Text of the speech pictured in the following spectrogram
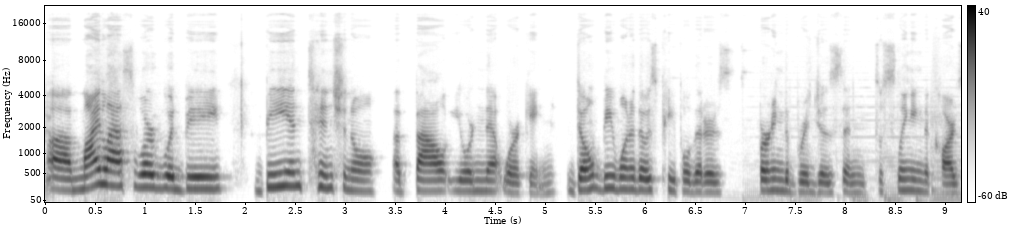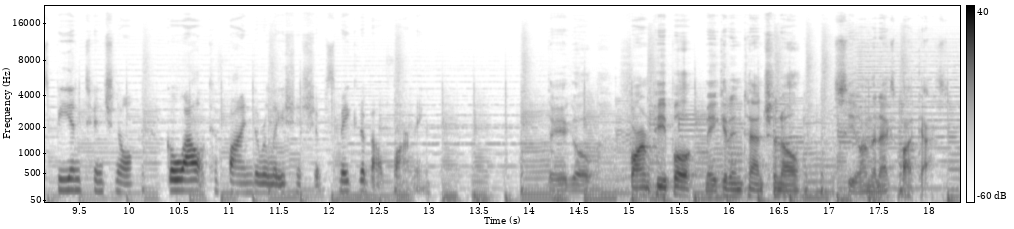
uh, my last word would be be intentional about your networking. Don't be one of those people that is burning the bridges and slinging the cards. Be intentional. Go out to find the relationships. Make it about farming. There you go. Farm people, make it intentional. See you on the next podcast.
